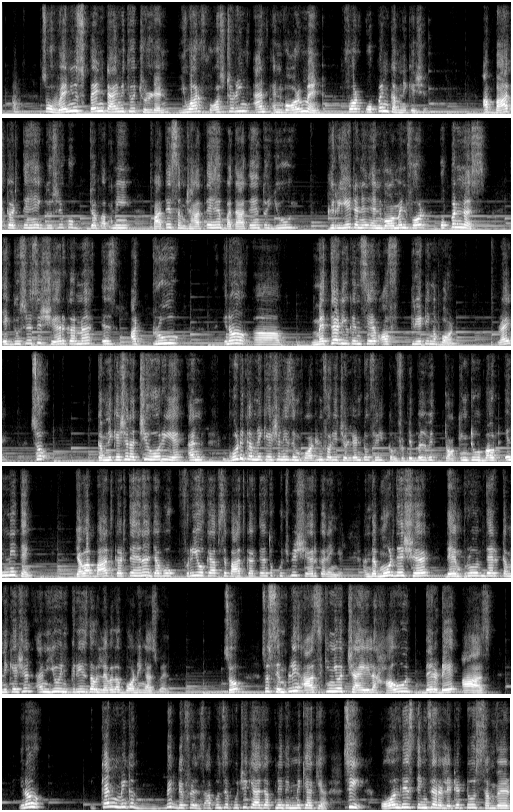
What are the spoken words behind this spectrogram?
So, when you spend time with your children, you are fostering an environment for open communication. आप बात करते हैं एक दूसरे को जब अपनी बातें समझाते हैं, बताते हैं तो you create an environment for openness एक दूसरे से शेयर करना is a true you know method you can say of creating a bond right so communication अच्छी हो रही है and good communication is important for your children to feel comfortable with talking to about anything. जब आप बात करते हैं ना, जब वो फ्री होकर आपसे बात करते हैं तो कुछ भी शेयर करेंगे। And the more they share they improve there communication and you increase the level of bonding as well so so simply asking your child how their day asked you know can make a big difference आप उनसे पूछिए कि आज अपने दिन में क्या किया see all these things are related to somewhere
